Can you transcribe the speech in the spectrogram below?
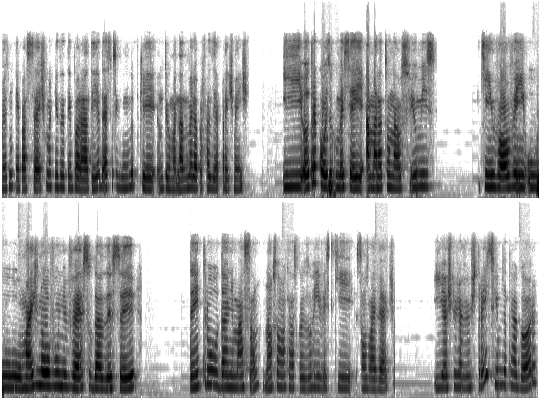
mesmo tempo a sétima, quinta temporada e a décima segunda, porque não tenho mais nada melhor pra fazer, aparentemente. E outra coisa, eu comecei a maratonar os filmes que envolvem o mais novo universo da DC dentro da animação. Não são aquelas coisas horríveis que são os live action. E acho que eu já vi uns três filmes até agora.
